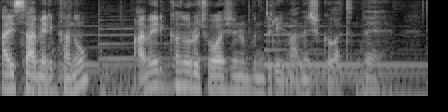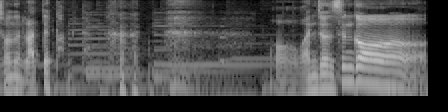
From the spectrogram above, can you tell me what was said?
아이스 아메리카노? 아메리카노를 좋아하시는 분들이 많으실 것 같은데 저는 라떼파입니다. 어, 완전 쓴 거,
